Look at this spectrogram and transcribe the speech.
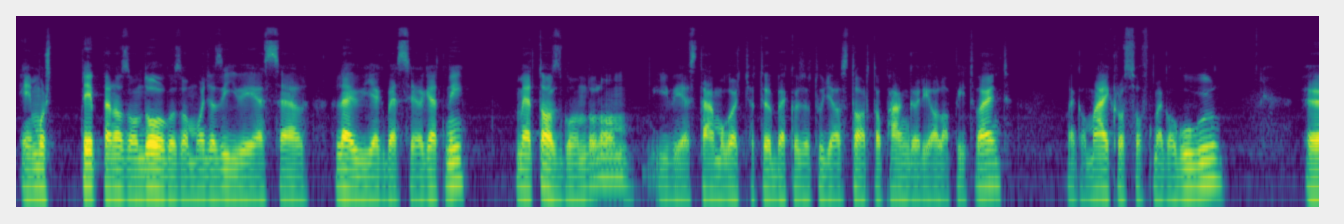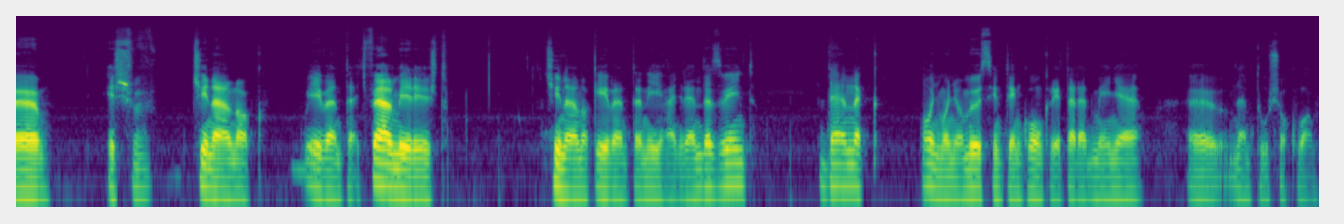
én most éppen azon dolgozom, hogy az IVS-szel leüljek beszélgetni, mert azt gondolom, IVS támogatja többek között ugye a Startup Hungary alapítványt, meg a Microsoft, meg a Google, és csinálnak évente egy felmérést, csinálnak évente néhány rendezvényt, de ennek, hogy mondjam, őszintén konkrét eredménye nem túl sok van.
